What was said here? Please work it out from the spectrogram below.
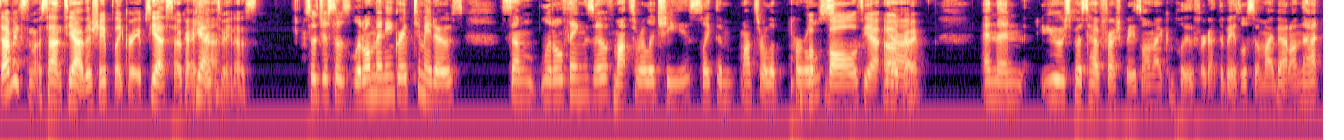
That makes the most sense. Yeah, they're shaped like grapes. Yes. Okay. Yeah. Grape tomatoes. So just those little mini grape tomatoes, some little things of mozzarella cheese, like the mozzarella B- pearls, balls. Yeah. Yeah. Okay. and then you were supposed to have fresh basil, and I completely forgot the basil, so my bad on that.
